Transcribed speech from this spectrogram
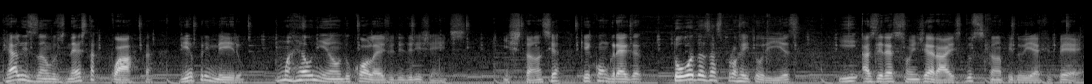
realizamos nesta quarta, dia 1 uma reunião do Colégio de Dirigentes, instância que congrega todas as pró-reitorias e as direções gerais dos campi do IFPE.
